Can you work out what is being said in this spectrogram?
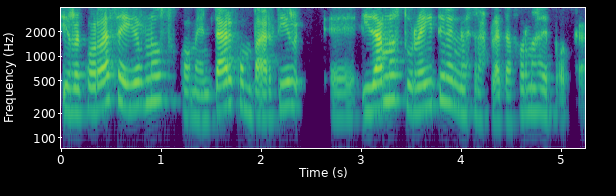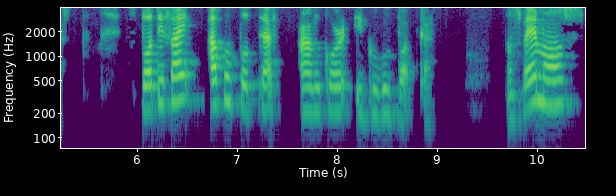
y recuerda seguirnos, comentar, compartir eh, y darnos tu rating en nuestras plataformas de podcast. Spotify, Apple Podcast, Anchor y Google Podcast. Nos vemos.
